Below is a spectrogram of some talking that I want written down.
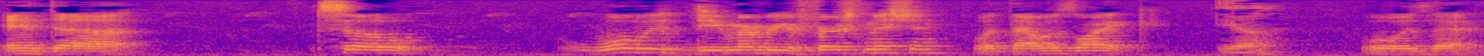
And uh, so, what was? Do you remember your first mission? What that was like? Yeah, What was that?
